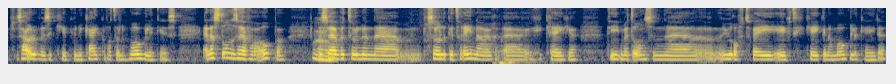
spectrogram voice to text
zouden we eens een keer kunnen kijken wat er nog mogelijk is. En daar stonden zij voor open. Dus Wauw. we hebben toen een, eh, persoonlijke trainer gekregen. Die met ons een, een uur of twee heeft gekeken naar mogelijkheden.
